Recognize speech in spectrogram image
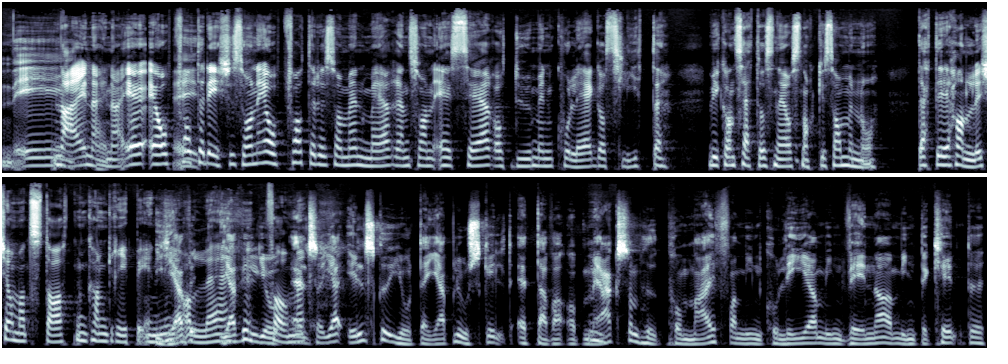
Nej. Nej, nej, nej. Jeg, jeg opfatter det ikke sådan. Jeg opfatter det som en mer en sådan, jeg ser at du, min kollega, sliter. Vi kan sætte os ned og snakke sammen nu. Dette handler ikke om, at staten kan gribe ind i jeg, vil, alle jeg vil jo, former. altså jeg elskede jo, da jeg blev skilt, at der var opmærksomhed mm. på mig fra mine kolleger, mine venner mine bekendte.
